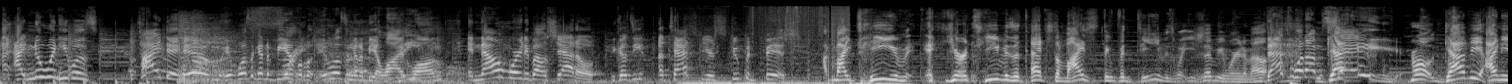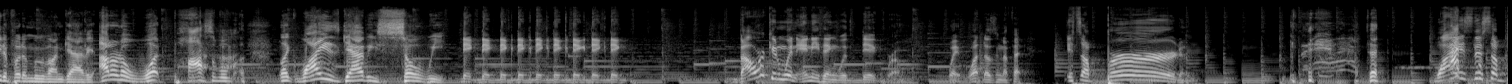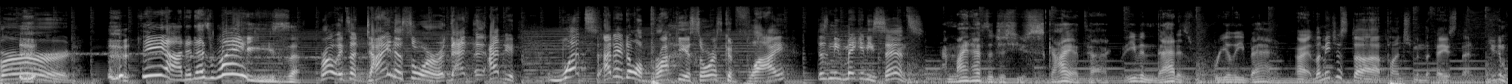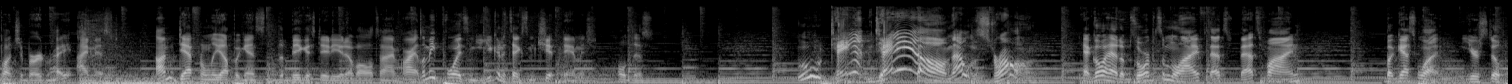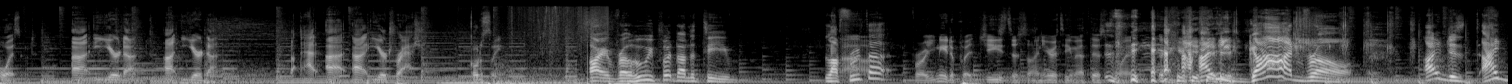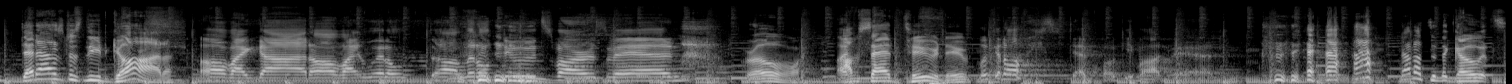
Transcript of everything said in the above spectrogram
I, I knew when he was tied to him, it wasn't gonna be able to it wasn't gonna be alive long. And now I'm worried about Shadow because he's attached to your stupid fish. My team, your team is attached to my stupid team, is what you should be worried about. That's what I'm Ga- saying. Bro, Gabby, I need to put a move on Gabby. I don't know what possible. Like, why is Gabby so weak? Dig, dig, dig, dig, dig, dig, dig, dig, dig. Bauer can win anything with dig, bro. Wait, what doesn't affect? It's a bird. Why is this a bird? Dion, it has wings. Bro, it's a dinosaur. That I, what? I didn't know a Brachiosaurus could fly. Doesn't even make any sense. I might have to just use Sky Attack, but even that is really bad. All right, let me just uh, punch him in the face then. You can punch a bird, right? I missed. I'm definitely up against the biggest idiot of all time. All right, let me poison you. You're gonna take some chip damage. Hold this. Ooh, damn, damn, that was strong. Yeah, go ahead, absorb some life. That's that's fine. But guess what? You're still poisoned. Uh, you're done. Uh, you're done. Uh, uh, uh, you're trash. Go to sleep. All right, bro, who we putting on the team? La Fruta? Bro, you need to put Jesus on your team at this point. I need God, bro. I just, I dead ass just need God. oh my god. Oh my little, oh, little dude Spars, man. Bro, I'm sad too, dude. Look at all these dead Pokemon, man. Shout out to the goats.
